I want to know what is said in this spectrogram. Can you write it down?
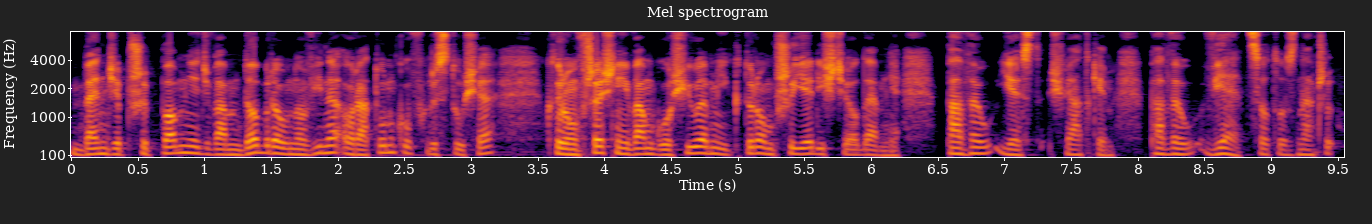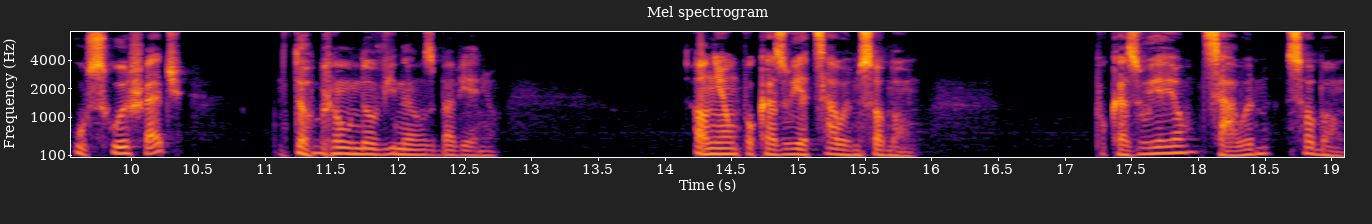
będzie przypomnieć wam dobrą nowinę o ratunku w Chrystusie, którą wcześniej wam głosiłem i którą przyjęliście ode mnie. Paweł jest świadkiem. Paweł wie, co to znaczy usłyszeć dobrą nowinę o zbawieniu. On ją pokazuje całym sobą. Pokazuje ją całym sobą.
